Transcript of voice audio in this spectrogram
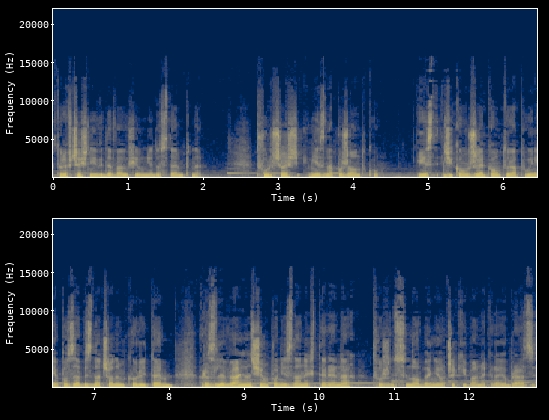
które wcześniej wydawały się niedostępne. Twórczość nie zna porządku. Jest dziką rzeką, która płynie poza wyznaczonym korytem, rozlewając się po nieznanych terenach, tworząc nowe, nieoczekiwane krajobrazy.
